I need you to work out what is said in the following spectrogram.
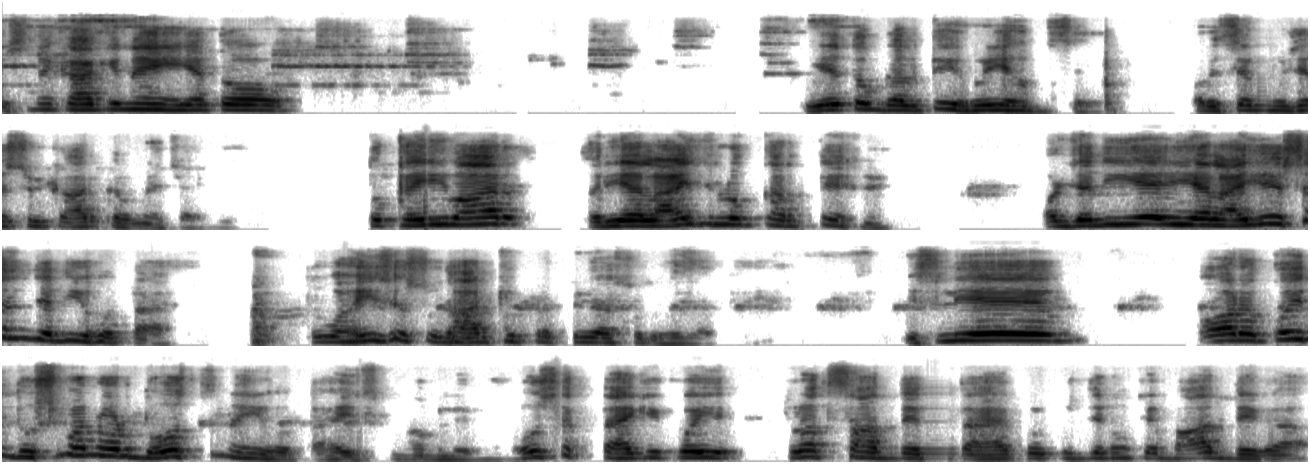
उसने कहा कि नहीं, ये तो ये तो गलती हुई हमसे, और इसे मुझे स्वीकार करना चाहिए। तो कई बार रियलाइज़ लोग करते हैं। और यदि ये रियलाइजेशन यदि होता है तो वहीं से सुधार की प्रक्रिया शुरू हो जाती है। इसलिए और कोई दुश्मन और दोस्त नहीं होता है इस मामले में। हो सकता है कि कोई तुरंत साथ देता है, कोई कुछ दिनों के बाद देगा,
